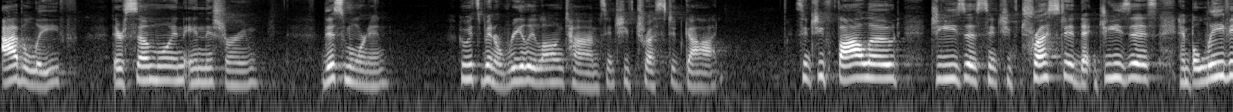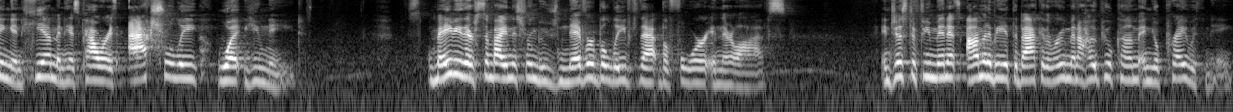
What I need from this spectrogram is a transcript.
I believe there's someone in this room this morning who it's been a really long time since you've trusted God. Since you've followed Jesus, since you've trusted that Jesus and believing in Him and His power is actually what you need. Maybe there's somebody in this room who's never believed that before in their lives. In just a few minutes, I'm going to be at the back of the room, and I hope you'll come and you'll pray with me.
